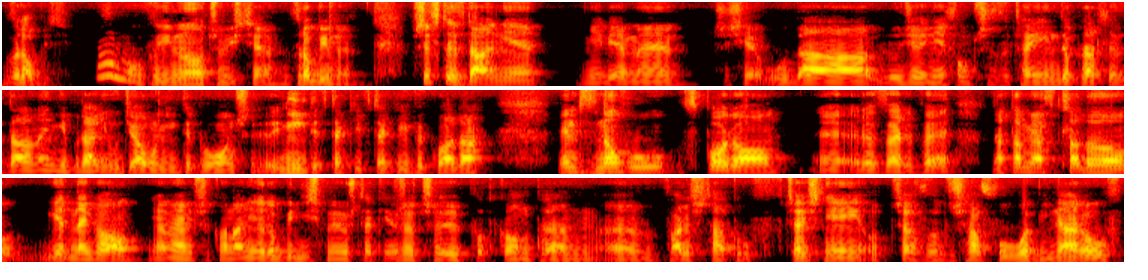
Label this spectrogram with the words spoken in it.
zrobić. No mówimy oczywiście, zrobimy. Wszyscy zdalnie, nie wiemy, czy się uda. Ludzie nie są przyzwyczajeni do pracy zdalnej, nie brali udziału nigdy, wyłącznie, nigdy w, taki, w takich wykładach, więc znowu sporo e, rezerwy. Natomiast co do jednego, ja miałem przekonanie, robiliśmy już takie rzeczy pod kątem e, warsztatów wcześniej, od czasu do czasu webinarów,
